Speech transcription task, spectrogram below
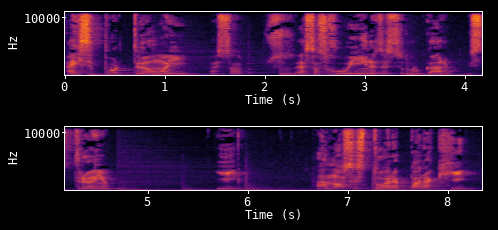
a esse portão aí, essa, essas ruínas, esse lugar estranho. E a nossa história para aqui.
